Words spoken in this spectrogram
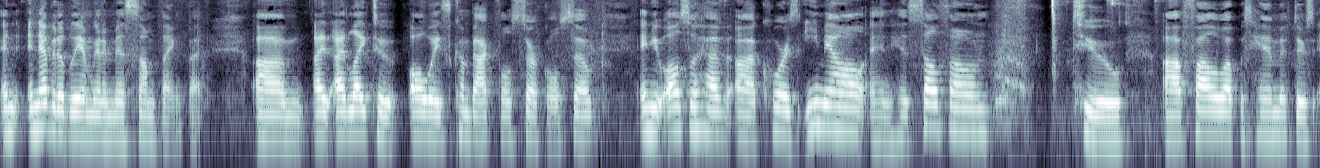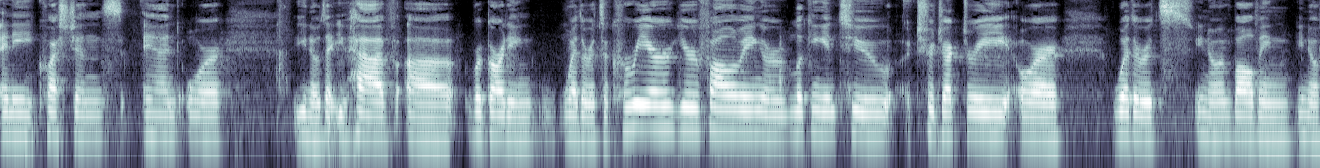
and inevitably I'm going to miss something, but um, I, I like to always come back full circle. So, and you also have uh, Core's email and his cell phone to uh, follow up with him if there's any questions and or you know that you have uh, regarding whether it's a career you're following or looking into a trajectory or whether it's you know involving you know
